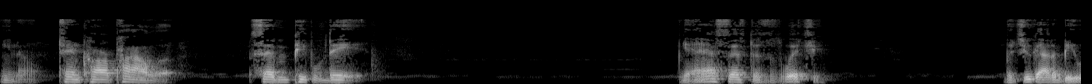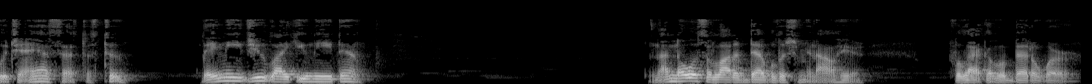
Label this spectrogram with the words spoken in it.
You know, 10 car pile up, seven people dead. Your ancestors is with you. But you got to be with your ancestors too. They need you like you need them. And I know it's a lot of devilish men out here, for lack of a better word.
